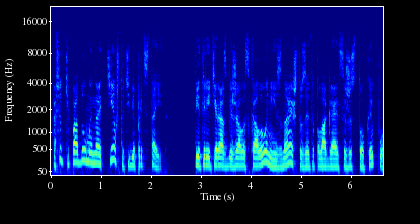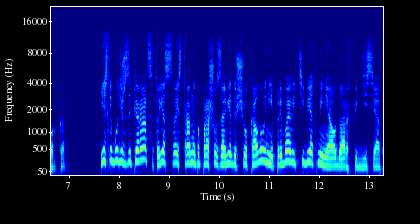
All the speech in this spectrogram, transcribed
а все-таки подумай над тем, что тебе предстоит. Ты третий раз бежал из колонии и знаешь, что за это полагается жестокая порка. Если будешь запираться, то я со своей стороны попрошу заведующего колонии прибавить тебе от меня ударов пятьдесят.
